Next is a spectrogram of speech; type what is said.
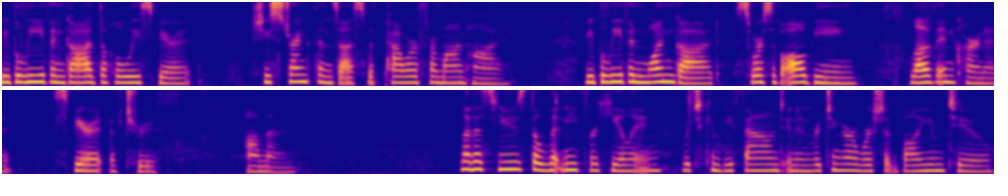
We believe in God the Holy Spirit. She strengthens us with power from on high. We believe in one God, source of all being, love incarnate, Spirit of truth. Amen. Let us use the Litany for Healing, which can be found in Enriching Our Worship, Volume 2,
